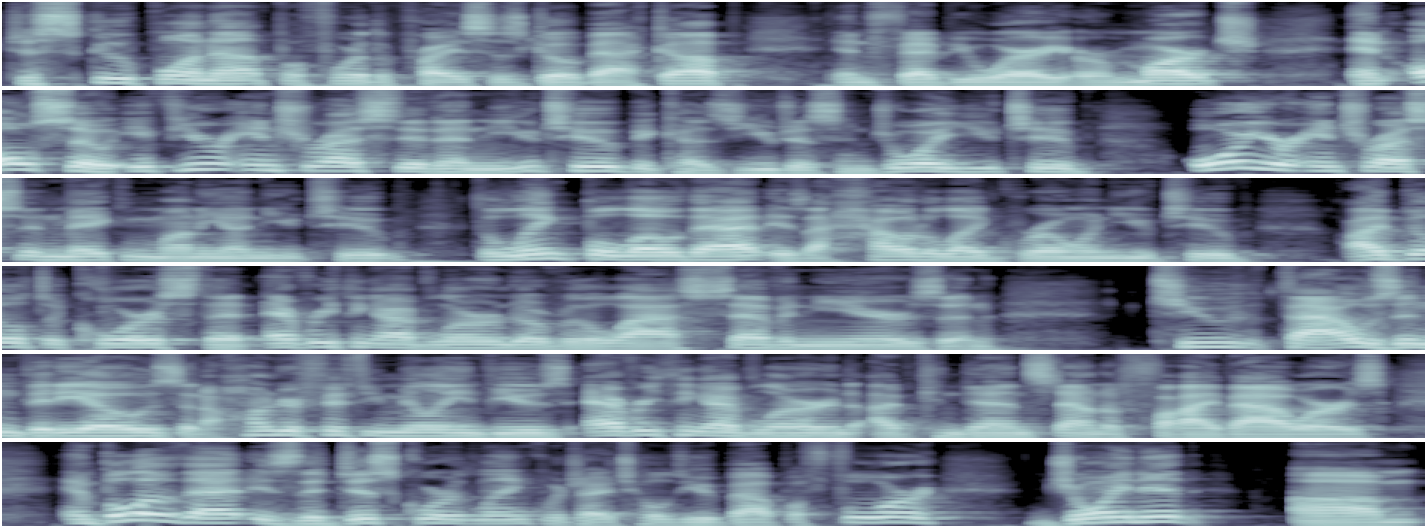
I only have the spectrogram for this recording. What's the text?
to scoop one up before the prices go back up in February or March. And also, if you're interested in YouTube because you just enjoy YouTube, or you're interested in making money on YouTube, the link below that is a how to like grow on YouTube. I built a course that everything I've learned over the last seven years and 2,000 videos and 150 million views. Everything I've learned, I've condensed down to five hours. And below that is the Discord link, which I told you about before. Join it. Um,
